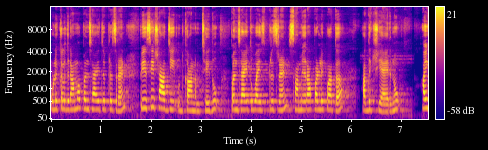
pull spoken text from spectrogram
പുളിക്കൽ ഗ്രാമപഞ്ചായത്ത് പ്രസിഡന്റ് പി സി ഷാജി ഉദ്ഘാടനം ചെയ്തു. പഞ്ചായത്ത് വൈസ് പ്രസിഡന്റ് സമീറ പള്ളിപ്പാത്ത് അധ്യക്ഷയായിരുന്നു. I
